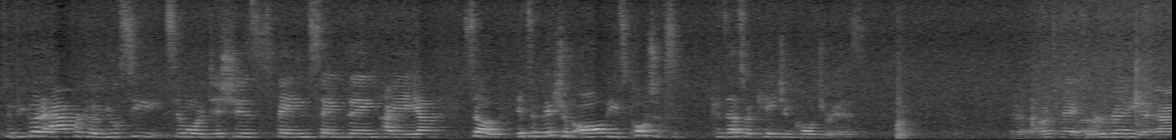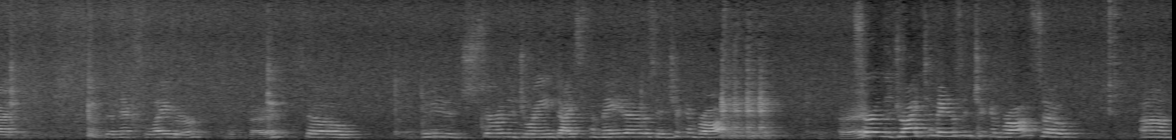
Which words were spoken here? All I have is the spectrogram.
so if you go to Africa, you'll see similar dishes. Spain, same thing, paella. So it's a mixture of all these cultures, because that's what Cajun culture is. Yeah. Okay, so we're ready to add the next layer. Okay. So we need to stir in the drained diced tomatoes and chicken broth. Okay. Stir in the dried tomatoes and chicken broth. So um,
